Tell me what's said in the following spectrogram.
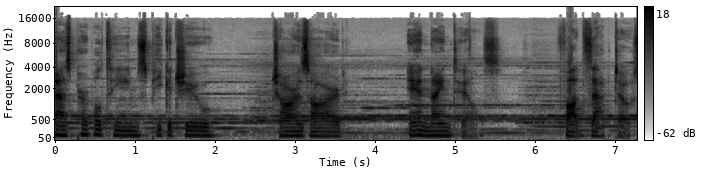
As purple teams Pikachu, Charizard, and Ninetales fought Zapdos,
